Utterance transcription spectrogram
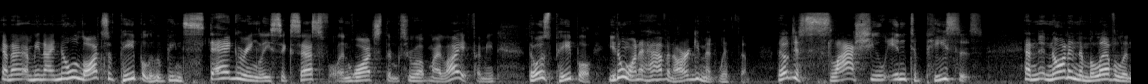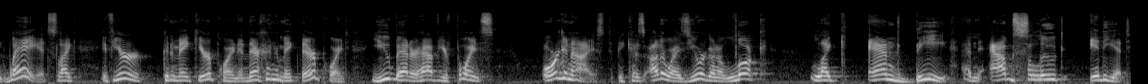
And I, I, mean I know lots of people who've been staggeringly successful and watched them throughout my life. I mean those people you don't want to have an argument with them. They'll just slash you into pieces. And not in a malevolent way. It's like if you're going to make your point and they're going to make their point you better have your points organized because otherwise you are going to look like and be an absolute idiot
